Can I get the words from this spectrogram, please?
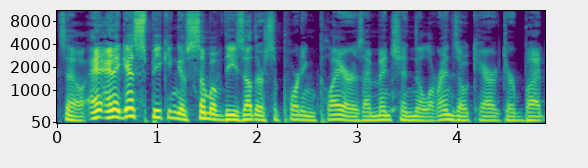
So, and, and I guess speaking of some of these other supporting players, I mentioned the Lorenzo character, but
